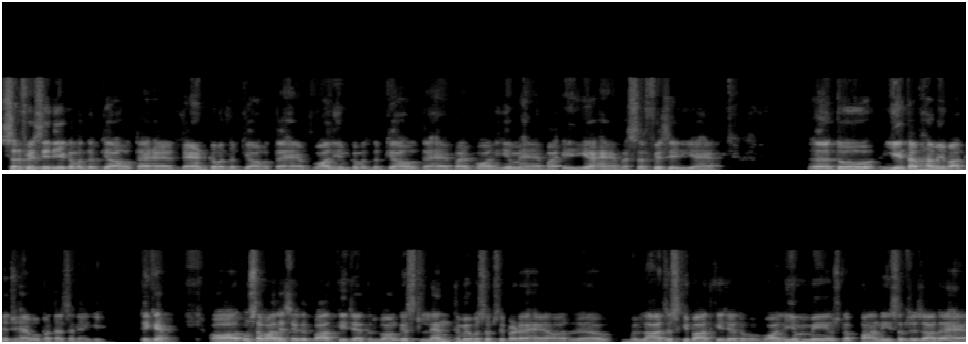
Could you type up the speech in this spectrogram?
सरफेस एरिया का मतलब क्या होता है? लैंड का मतलब क्या होता है? वॉल्यूम का मतलब क्या होता है? बाय वॉल्यूम है बाय एरिया है बाय सरफेस एरिया है। तो ये तब हमें बातें जो है वो पता चलेंगी, ठीक है? और उस हवाले से अगर बात की जाए तो लॉन्गेस्ट लेंथ में वो सबसे बड़ा है और लार्जेस्ट की बात की जाए तो वो वॉल्यूम में उसका पानी सबसे ज़्यादा है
